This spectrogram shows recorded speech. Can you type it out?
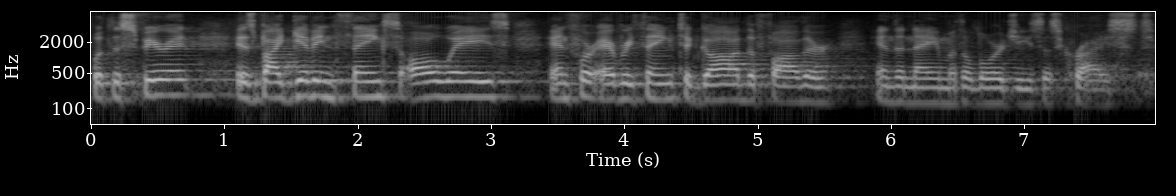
with the Spirit is by giving thanks always and for everything to God the Father in the name of the Lord Jesus Christ.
